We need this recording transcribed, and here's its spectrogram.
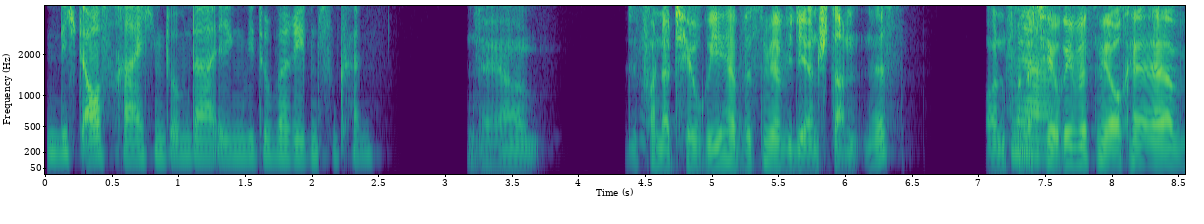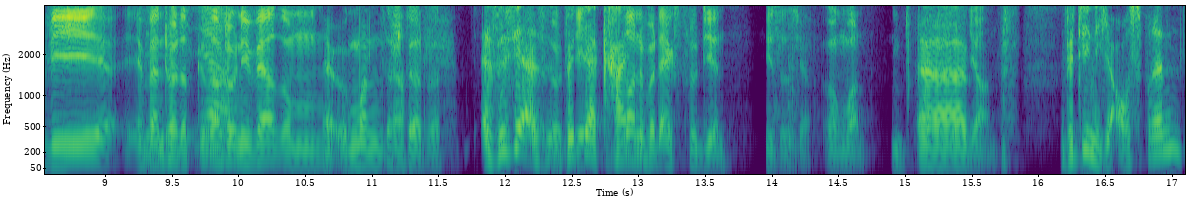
nicht ausreichend, um da irgendwie drüber reden zu können? Naja, von der Theorie her wissen wir, wie die entstanden ist. Und von ja. der Theorie wissen wir auch, äh, wie eventuell das gesamte ja. Universum ja, irgendwann, zerstört wird. Es ist ja, es also wird ja kein. Die Sonne wird explodieren, hieß es ja irgendwann. Äh, Jahren. Wird die nicht ausbrennen?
